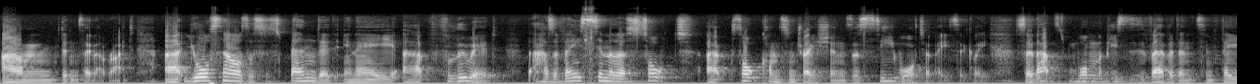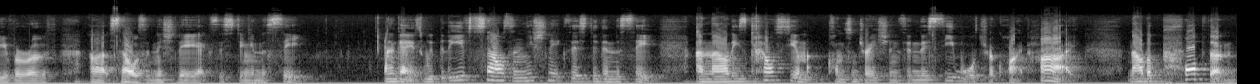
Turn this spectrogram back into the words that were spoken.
Um, didn't say that right. Uh, your cells are suspended in a uh, fluid that has a very similar salt uh, salt concentrations as seawater, basically. So that's one of the pieces of evidence in favour of uh, cells initially existing in the sea. Okay, so we believe cells initially existed in the sea, and now these calcium concentrations in the seawater are quite high. Now the problem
